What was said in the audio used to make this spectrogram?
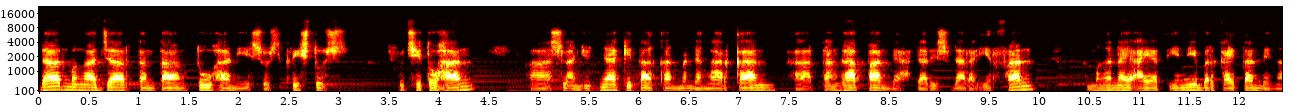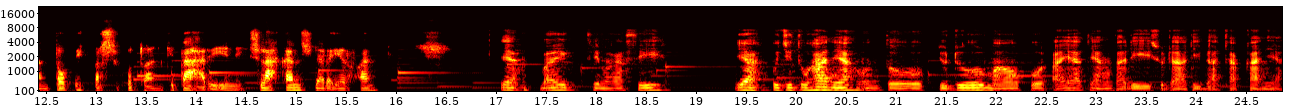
dan mengajar tentang Tuhan Yesus Kristus. Puji Tuhan, uh, selanjutnya kita akan mendengarkan uh, tanggapan ya dari saudara Irfan mengenai ayat ini berkaitan dengan topik persekutuan kita hari ini. Silahkan saudara Irfan. Ya, baik. Terima kasih. Ya, puji Tuhan ya untuk judul maupun ayat yang tadi sudah dibacakan ya.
